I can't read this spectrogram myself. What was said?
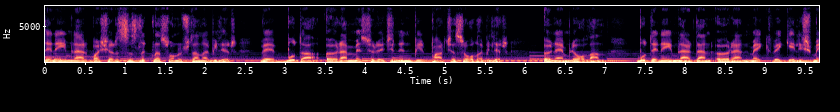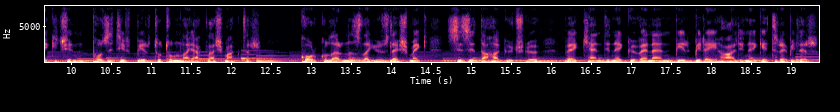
deneyimler başarısızlıkla sonuçlanabilir ve bu da öğrenme sürecinin bir parçası olabilir. Önemli olan bu deneyimlerden öğrenmek ve gelişmek için pozitif bir tutumla yaklaşmaktır. Korkularınızla yüzleşmek sizi daha güçlü ve kendine güvenen bir birey haline getirebilir.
